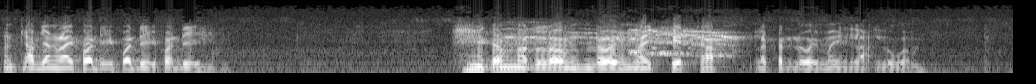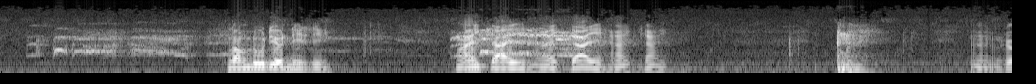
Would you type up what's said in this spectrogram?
มันจับอย่างไรพอดีพอดีพอดีกำหนดลมโดยไม่เครียดคัดแล้วก็โดยไม่ละหลวม ลองดูเดี๋ยวนี้สิหายใจ หายใจ หายใจก็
